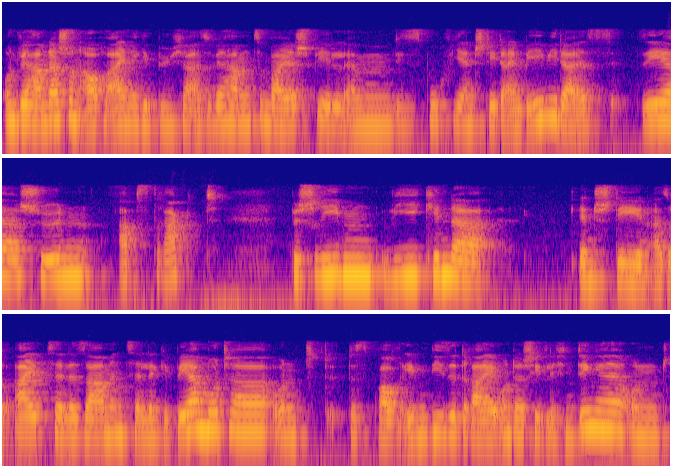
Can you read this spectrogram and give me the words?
Und wir haben da schon auch einige Bücher. Also wir haben zum Beispiel ähm, dieses Buch Wie entsteht ein Baby. Da ist sehr schön abstrakt beschrieben, wie Kinder entstehen. Also Eizelle, Samenzelle, Gebärmutter und das braucht eben diese drei unterschiedlichen Dinge und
